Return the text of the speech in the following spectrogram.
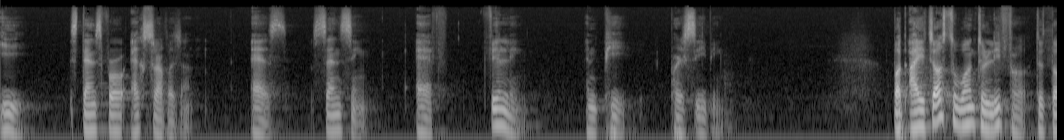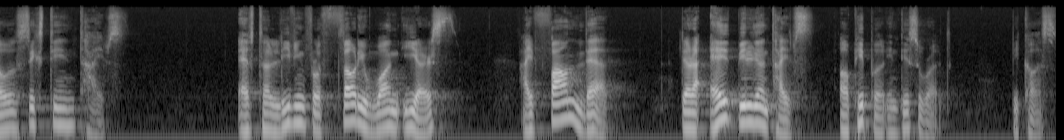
E stands for extravagant, S sensing, F feeling, and P perceiving. But I just want to refer to those 16 types after living for 31 years, I found that there are 8 billion types of people in this world because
